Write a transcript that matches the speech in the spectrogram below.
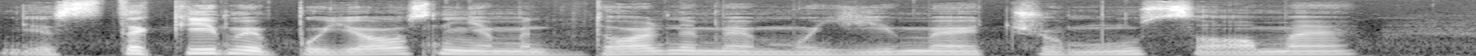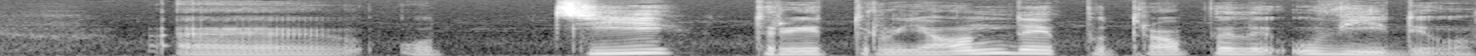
з такими поясненнями детальними моїми, чому саме е, от ці три троянди потрапили у відео.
